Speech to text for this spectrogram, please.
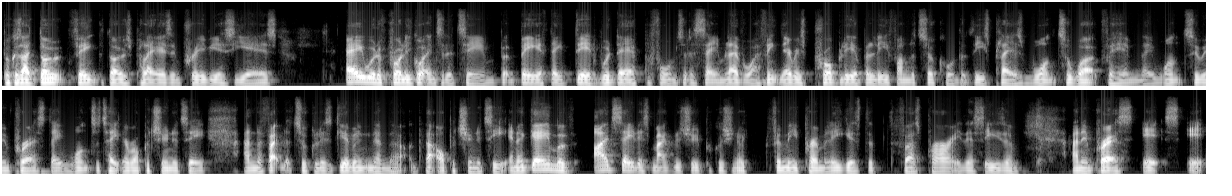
because I don't think those players in previous years a would have probably got into the team, but B, if they did, would they have performed to the same level? I think there is probably a belief under Tuchel that these players want to work for him, they want to impress, they want to take their opportunity, and the fact that Tuchel is giving them that, that opportunity in a game of, I'd say, this magnitude, because you know, for me, Premier League is the first priority this season, and impress. It's it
